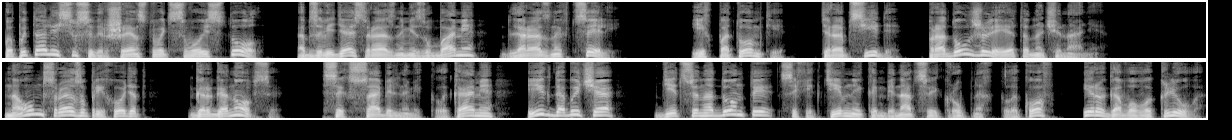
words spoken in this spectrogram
попытались усовершенствовать свой стол, обзаведясь разными зубами для разных целей. Их потомки, терапсиды, продолжили это начинание. На ум сразу приходят горгонопсы с их сабельными клыками и их добыча дицинодонты с эффективной комбинацией крупных клыков и рогового клюва.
